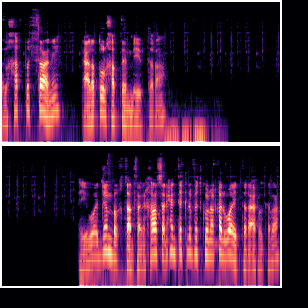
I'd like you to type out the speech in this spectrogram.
الخط الثاني على طول خطين بيجيب ترى. أيوه جنب القطار الثاني. خلاص الحين تكلفة تكون أقل وايد ترى على فكرة.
